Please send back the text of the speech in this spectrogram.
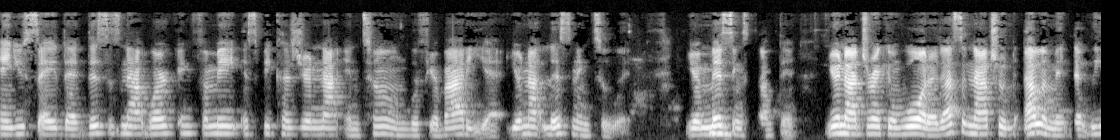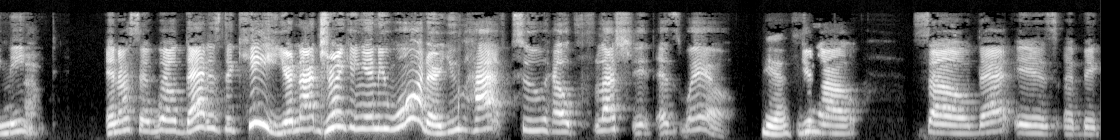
and you say that this is not working for me, it's because you're not in tune with your body yet. You're not listening to it. You're mm-hmm. missing something you're not drinking water. That's a natural element that we need. And I said, Well, that is the key. You're not drinking any water. You have to help flush it as well. Yes. You know, so that is a big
